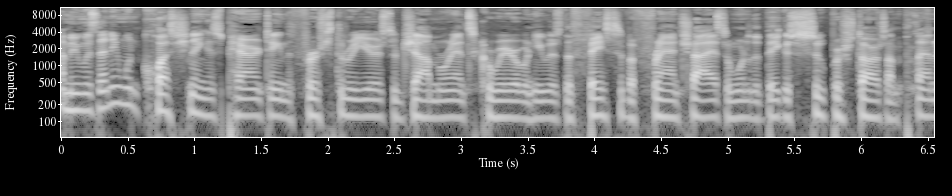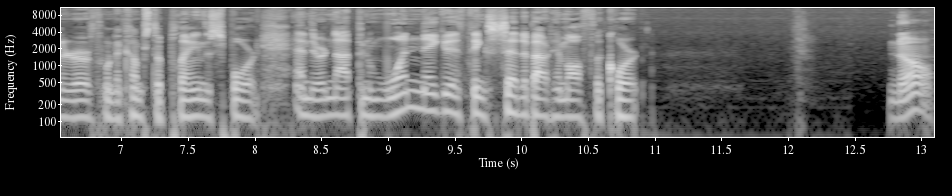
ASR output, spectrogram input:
I mean, was anyone questioning his parenting the first three years of Ja Morant's career when he was the face of a franchise and one of the biggest superstars on planet Earth when it comes to playing the sport, and there had not been one negative thing said about him off the court? No.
